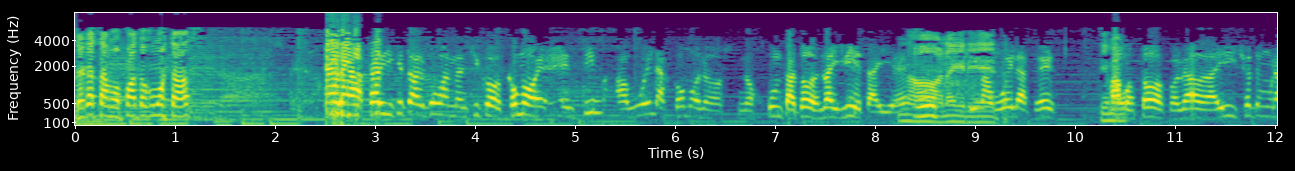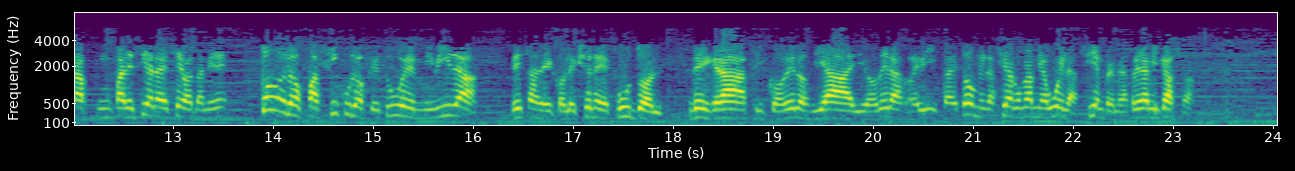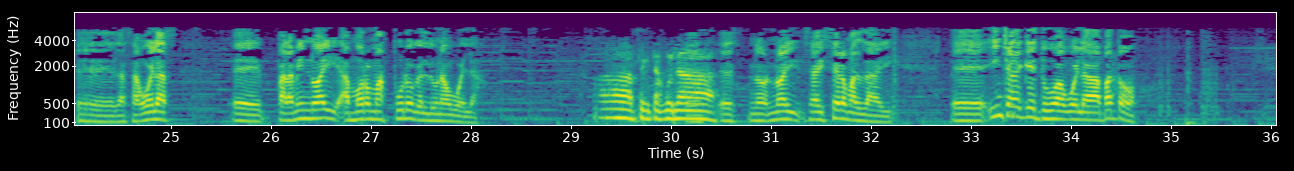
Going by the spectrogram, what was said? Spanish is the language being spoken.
Y acá estamos, Pato, ¿cómo estás? Hola, Javi, ¿qué tal? ¿Cómo andan, chicos? ¿Cómo el team abuelas, cómo nos, nos junta a todos? No hay grieta ahí, ¿eh? No, no hay grieta. Team abuelas es... Team Vamos todos colgados de ahí. Yo tengo una parecida a la de Seba también, ¿eh? Todos los fascículos que tuve en mi vida, de esas de colecciones de fútbol, del gráfico, de los diarios, de las revistas, de todo, me las iba a comprar mi abuela, siempre, me las traía a mi casa. Eh, las abuelas, eh, para mí no hay amor más puro que el de una abuela. Ah, espectacular. Es- es- no, no hay, hay cero maldad ahí. Eh, ¿Hincha de qué tu abuela, Pato?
